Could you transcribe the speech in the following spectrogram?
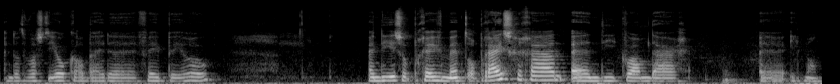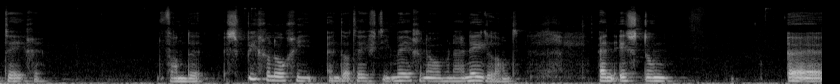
En dat was die ook al bij de VPRO. En die is op een gegeven moment op reis gegaan en die kwam daar eh, iemand tegen van de spiegologie. En dat heeft hij meegenomen naar Nederland. En is toen eh,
